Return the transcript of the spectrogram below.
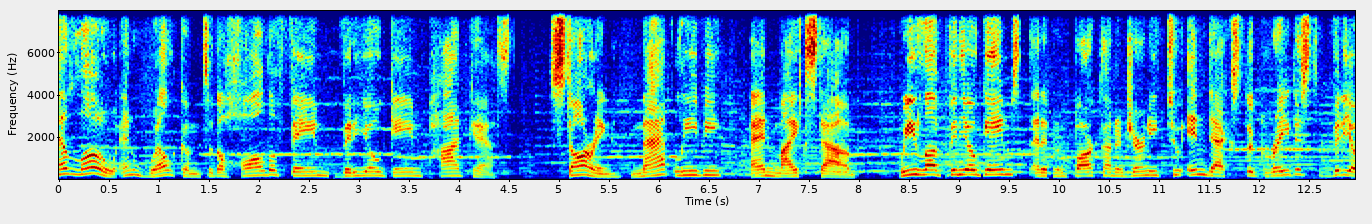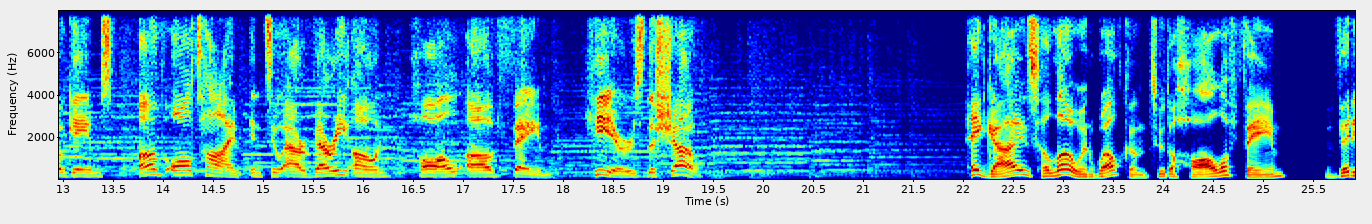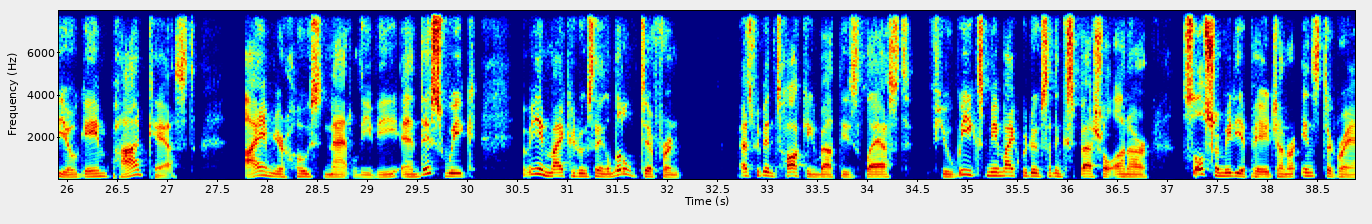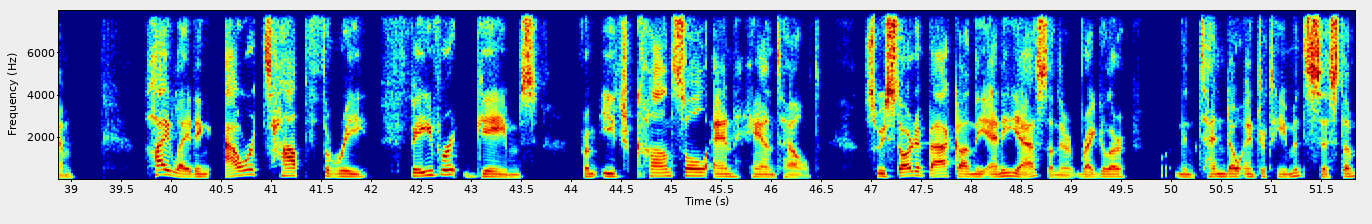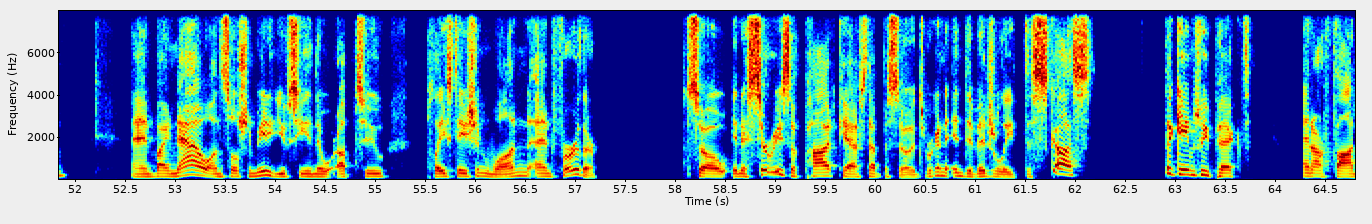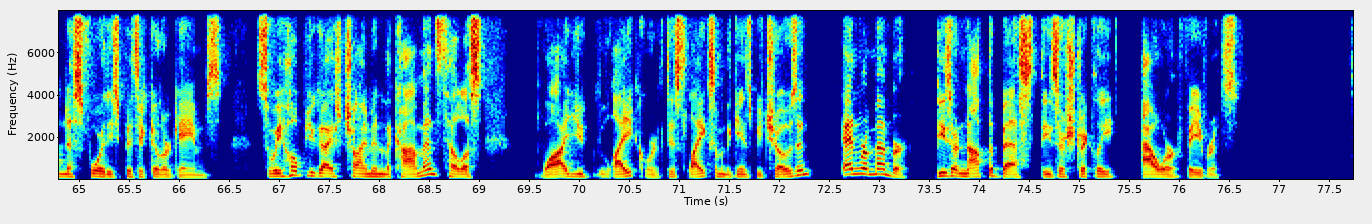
Hello, and welcome to the Hall of Fame Video Game Podcast, starring Matt Levy and Mike Staub. We love video games and have embarked on a journey to index the greatest video games of all time into our very own Hall of Fame. Here's the show. Hey guys, hello and welcome to the Hall of Fame Video Game Podcast. I am your host, Matt Levy, and this week, me and Mike are doing something a little different. As we've been talking about these last few weeks, me and Mike were doing something special on our social media page on our Instagram, highlighting our top three favorite games from each console and handheld. So we started back on the NES, on the regular Nintendo Entertainment System. And by now on social media, you've seen that we're up to PlayStation 1 and further. So, in a series of podcast episodes, we're going to individually discuss the games we picked and our fondness for these particular games. So we hope you guys chime in, in the comments, tell us why you like or dislike some of the games we've chosen. And remember, these are not the best, these are strictly our favorites.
